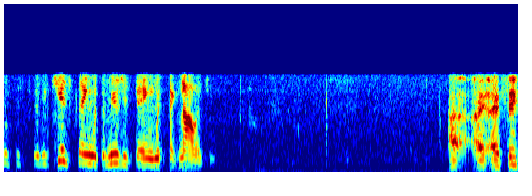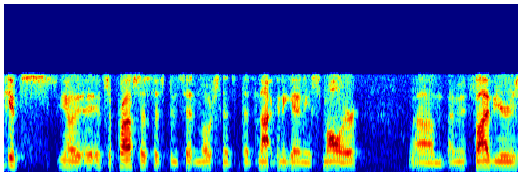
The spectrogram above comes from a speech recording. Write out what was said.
with the, the kids thing, with the music thing, with technology? I, I think it's you know it's a process that's been set in motion that's that's not going to get any smaller. Um, I mean, five years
